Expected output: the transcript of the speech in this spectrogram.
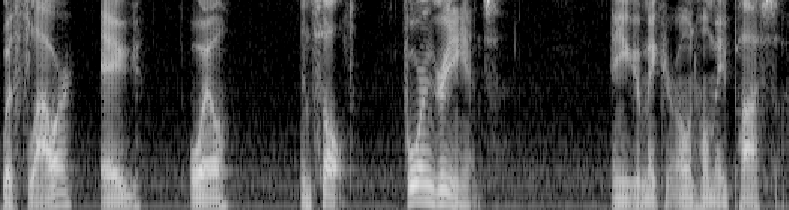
with flour, egg, oil, and salt. Four ingredients. And you can make your own homemade pasta.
